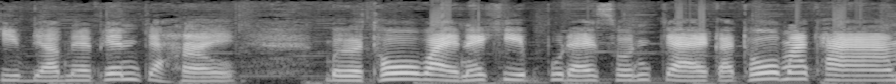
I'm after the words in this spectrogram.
คลิปเดี๋ยวแม่เพ่นจะให้เบอร์โทรไว้ในคลิปผู้ใดสนใจก็โทรมาถาม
